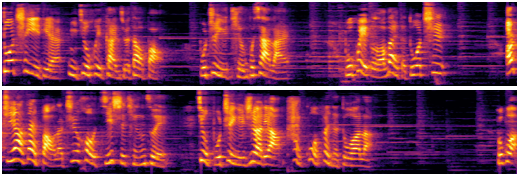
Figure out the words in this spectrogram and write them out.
多吃一点，你就会感觉到饱，不至于停不下来，不会额外的多吃。而只要在饱了之后及时停嘴，就不至于热量太过分的多了。不过，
